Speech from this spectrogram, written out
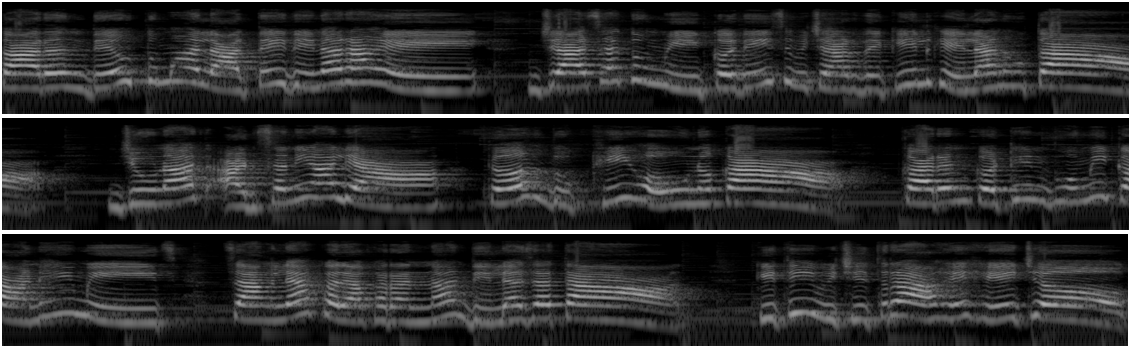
कारण देव तुम्हाला ते देणार आहे ज्याचा तुम्ही कधीच विचार देखील केला नव्हता. जीवनात अडचणी आल्या तर दुःखी होऊ नका. कारण कठीण भूमिका नेहमीच चांगल्या कलाकारांना दिल्या जातात. किती विचित्र आहे हे जग.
